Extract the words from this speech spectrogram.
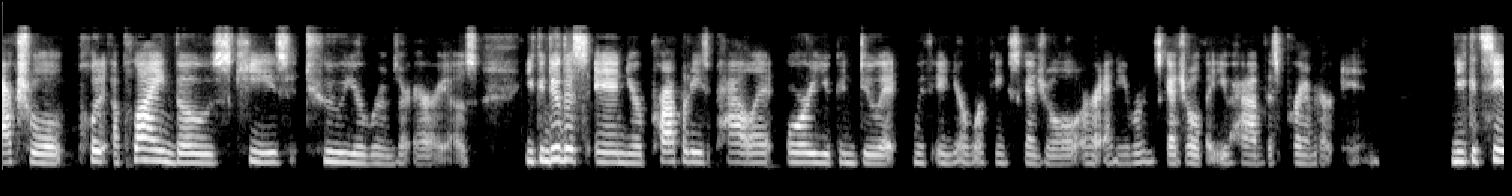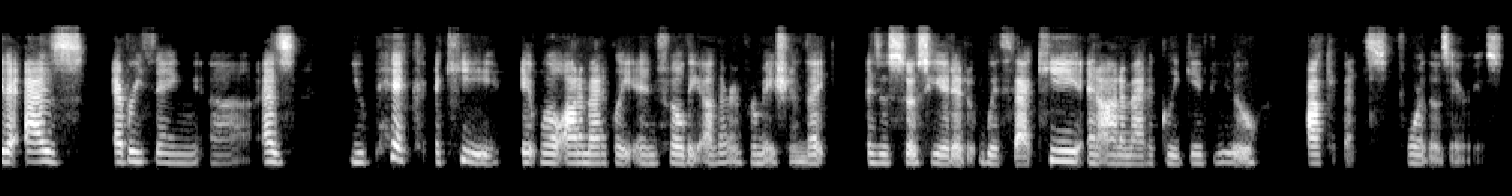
actual put applying those keys to your rooms or areas. You can do this in your properties palette, or you can do it within your working schedule or any room schedule that you have this parameter in. And you can see that as everything, uh, as you pick a key, it will automatically infill the other information that is associated with that key and automatically give you occupants for those areas.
